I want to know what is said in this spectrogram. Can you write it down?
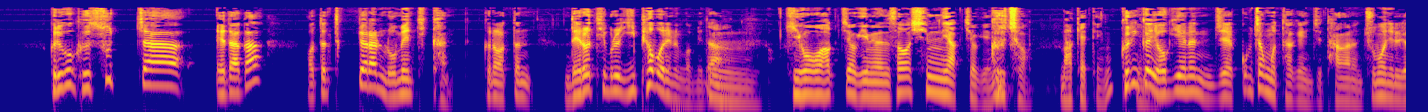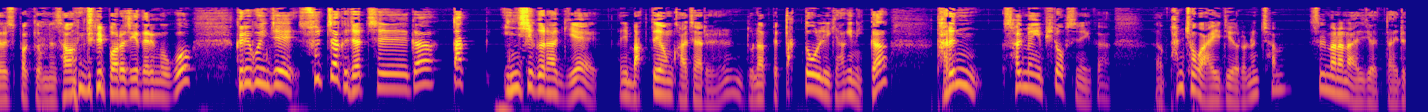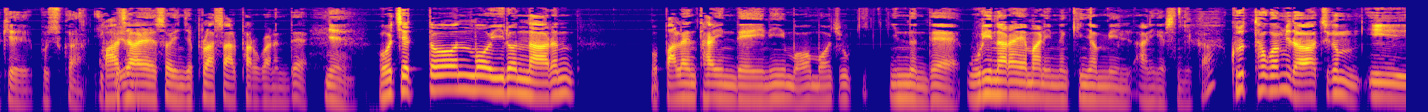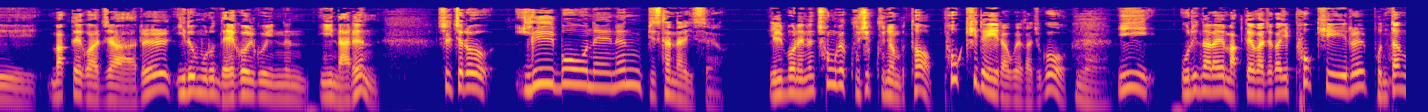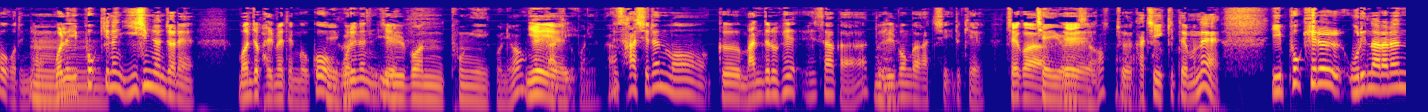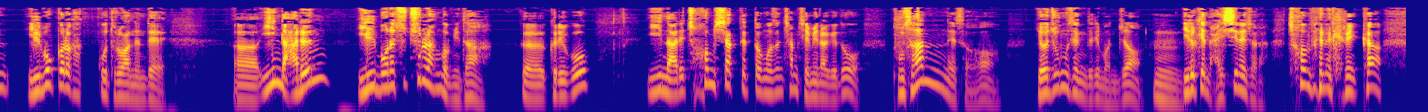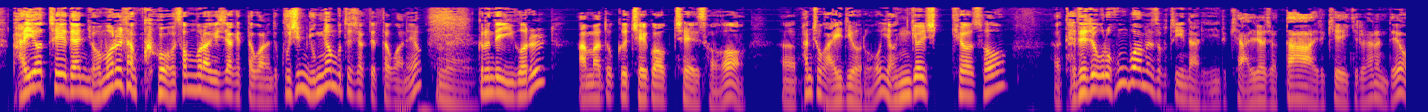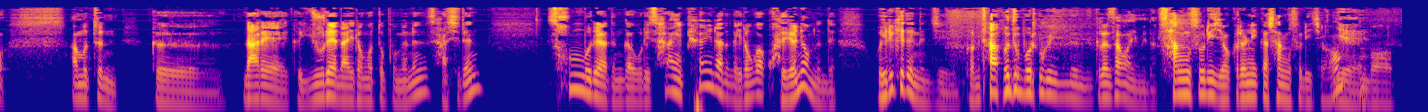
그리고 그 숫자에다가 어떤 특별한 로맨틱한 그런 어떤 내러티브를 입혀버리는 겁니다. 음, 기호학적이면서 심리학적인. 그렇죠. 마케팅. 그러니까 음. 여기에는 이제 꼼짝 못하게 이제 당하는 주머니를 열 수밖에 없는 상황들이 벌어지게 되는 거고, 그리고 이제 숫자 그 자체가 딱 인식을 하기에 막대형 과자를 눈앞에 딱 떠올리게 하기니까 다른 설명이 필요 없으니까 어, 판촉 아이디어로는 참 쓸만한 아이디어였다 이렇게 볼 수가 있고요. 과자에서 이제 플러스 알파로 가는데 예. 어쨌든 뭐 이런 날은 뭐 발렌타인데이니 뭐 뭐 쭉 있는데 우리나라에만 있는 기념일 아니겠습니까? 그렇다고 합니다. 지금 이 막대 과자를 이름으로 내걸고 있는 이 날은 실제로 일본에는 비슷한 날이 있어요. 일본에는 1999년부터 포키데이라고 해가지고 네. 이 우리나라의 막대 과자가 이 포키를 본딴 거거든요. 음. 원래 이 포키는 20년 전에 먼저 발매된 거고 우리는 이제 일본 풍이군요. 예, 예. 사실은 뭐 그 만드는 회 사가 또 음. 일본과 같이 이렇게 제과 예, 저 같이 있기 때문에 이 포키를 우리나라는 일본 거를 갖고 들어왔는데 어, 이 날은 일본에 수출을 한 겁니다. 그, 그리고 이 날이 처음 시작됐던 것은 참 재미나게도 부산에서 여중생들이 먼저 음. 이렇게 날씬해져라. 처음에는 그러니까 다이어트에 대한 염원을 담고 선물하기 시작했다고 하는데 96년부터 시작됐다고 하네요. 네. 그런데 이거를 아마도 그 제과업체에서 어, 판촉 아이디어로 연결시켜서 어, 대대적으로 홍보하면서부터 이 날이 이렇게 알려졌다 이렇게 얘기를 하는데요. 아무튼 그 날의 그 유래나 이런 것도 보면은 사실은 선물이라든가 우리 사랑의 표현이라든가 이런 거와 관련이 없는데 왜 이렇게 됐는지 그건 아무도 모르고 있는 그런 상황입니다. 상술이죠. 그러니까 상술이죠. 예. 뭐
